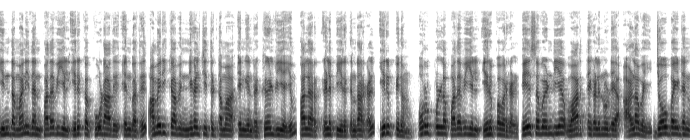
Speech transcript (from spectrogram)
இந்த மனிதன் பதவியில் இருக்கக்கூடாது என்பது அமெரிக்காவின் நிகழ்ச்சி திட்டமா என்கின்ற கேள்வியையும் பலர் எழுப்பியிருக்கின்றார்கள் இருப்பினும் பொறுப்புள்ள பதவியில் இருப்பவர்கள் பேச வேண்டிய வார்த்தைகளினுடைய அளவை ஜோ பைடன்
